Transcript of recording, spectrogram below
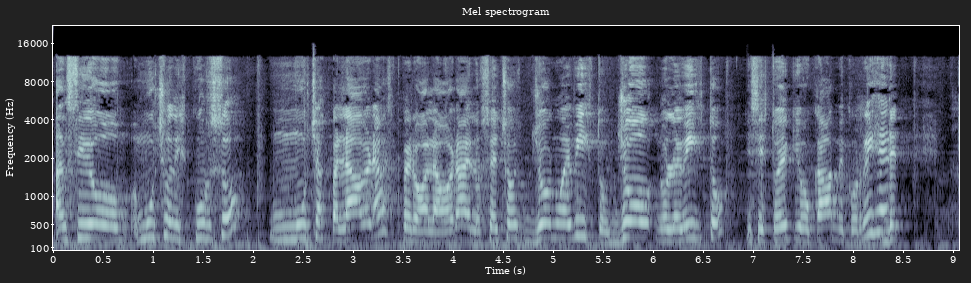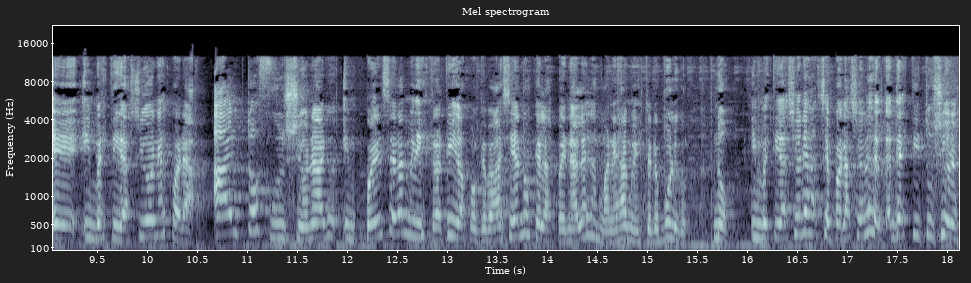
han sido mucho discurso, muchas palabras, pero a la hora de los hechos yo no he visto, yo no lo he visto, y si estoy equivocada me corrigen. De- eh, investigaciones para altos funcionarios, pueden ser administrativas, porque van a decirnos que las penales las maneja el Ministerio Público. No, investigaciones, separaciones de, de instituciones.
